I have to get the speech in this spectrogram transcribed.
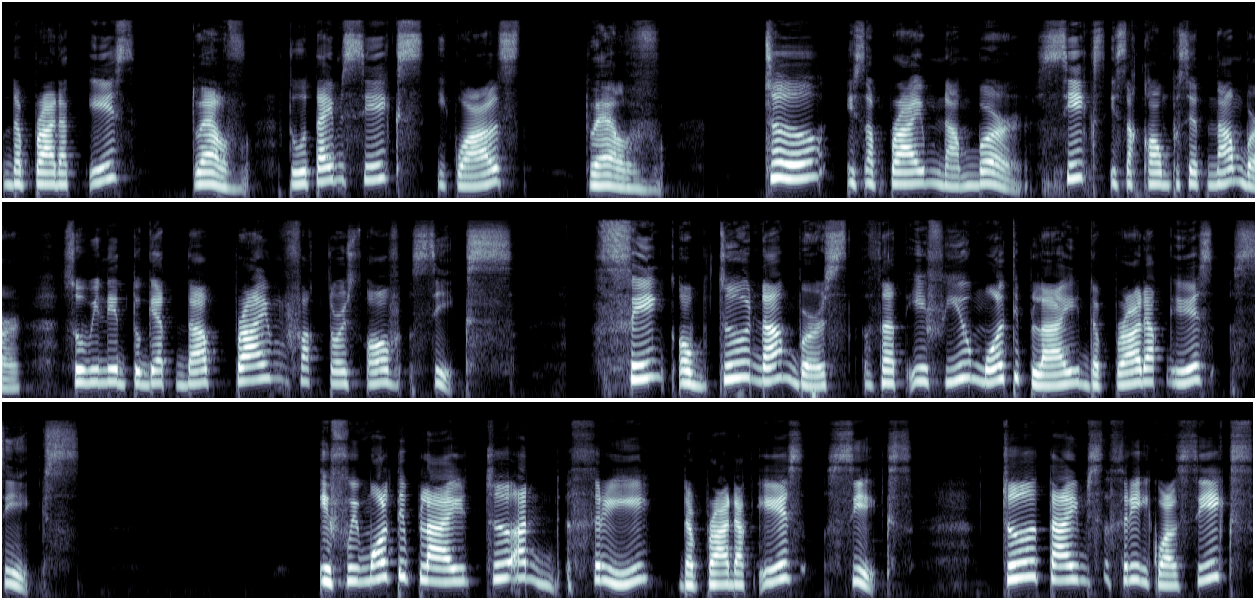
the product is 12. 2 times 6 equals 12. 2 is a prime number. 6 is a composite number. So we need to get the prime factors of 6. Think of two numbers that if you multiply, the product is 6. If we multiply 2 and 3, the product is 6. 2 times 3 equals 6.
